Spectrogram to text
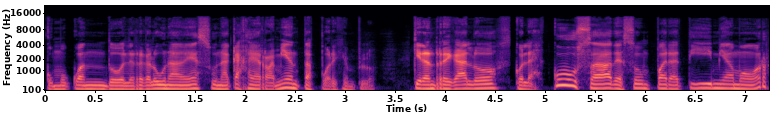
como cuando le regaló una vez una caja de herramientas, por ejemplo que eran regalos con la excusa de son para ti, mi amor,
